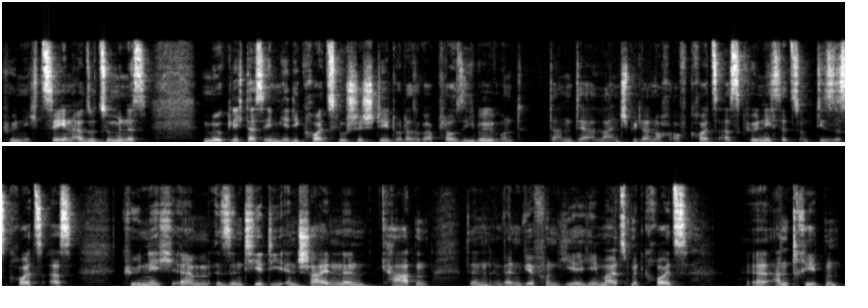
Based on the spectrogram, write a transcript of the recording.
König 10, also zumindest möglich, dass eben hier die Kreuz Lusche steht oder sogar plausibel und dann der Alleinspieler noch auf Kreuz Ass König sitzt. Und dieses Kreuz Ass König ähm, sind hier die entscheidenden Karten, denn wenn wir von hier jemals mit Kreuz äh, antreten,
